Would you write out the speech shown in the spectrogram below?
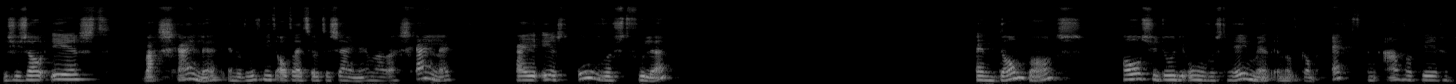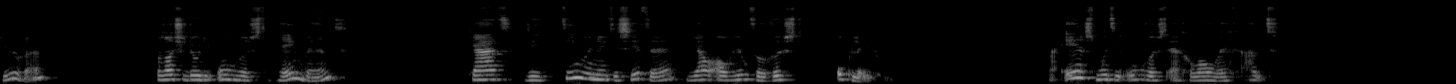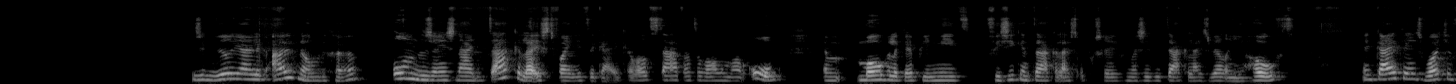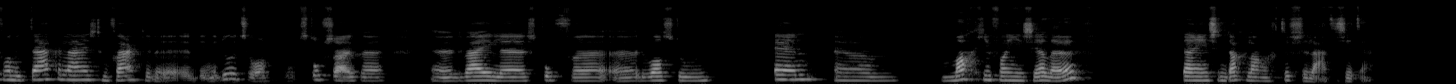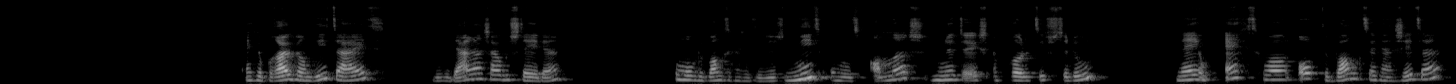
Dus je zal eerst waarschijnlijk, en dat hoeft niet altijd zo te zijn, hè, maar waarschijnlijk ga je eerst onrust voelen. En dan pas, als je door die onrust heen bent, en dat kan echt een aantal keren duren, pas als je door die onrust heen bent, gaat die 10 minuten zitten jou al heel veel rust opleveren. Maar eerst moet die onrust er gewoon weg uit. Dus ik wil je eigenlijk uitnodigen om dus eens naar die takenlijst van je te kijken. Wat staat er toch allemaal op? En mogelijk heb je niet fysiek een takenlijst opgeschreven, maar zit die takenlijst wel in je hoofd. En kijk eens wat je van die takenlijst, hoe vaak je de dingen doet, zoals bijvoorbeeld stofzuigen, uh, dweilen, stoffen, uh, de was doen. En um, mag je van jezelf daar eens een dag langer tussen laten zitten. En gebruik dan die tijd die je daaraan zou besteden om op de bank te gaan zitten. Dus niet om iets anders nuttigs en productiefs te doen. Nee, om echt gewoon op de bank te gaan zitten.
